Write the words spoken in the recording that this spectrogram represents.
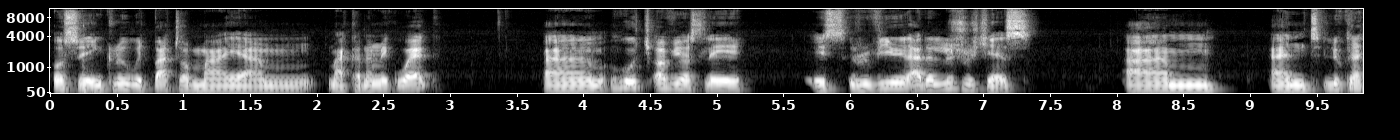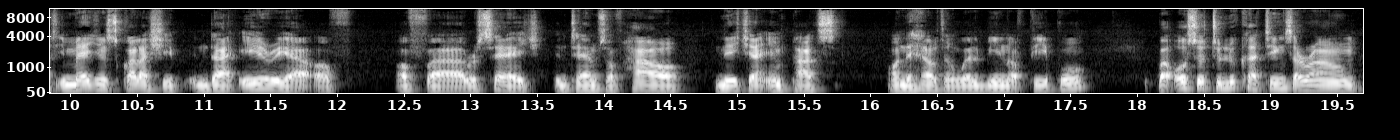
also include with part of my um, my academic work, um, which obviously is reviewing other literatures um, and looking at emerging scholarship in that area of of uh, research in terms of how nature impacts on the health and well-being of people, but also to look at things around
